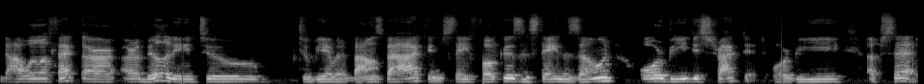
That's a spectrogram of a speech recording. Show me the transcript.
that will affect our, our ability to to be able to bounce back and stay focused and stay in the zone or be distracted or be upset.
